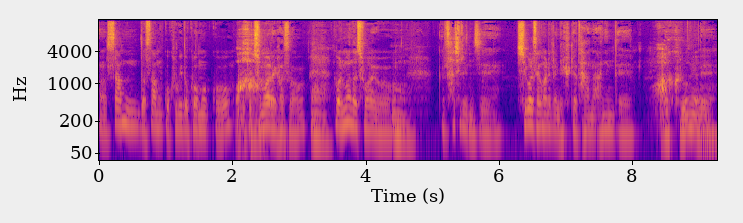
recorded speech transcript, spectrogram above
어, 쌈도 싸먹고 고기도 구워 먹고 이렇게 주말에 가서 어. 얼마나 좋아요. 어. 그 사실은 이제 시골 생활이라는 게 그게 다 아닌데. 아, 그러면. 네.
